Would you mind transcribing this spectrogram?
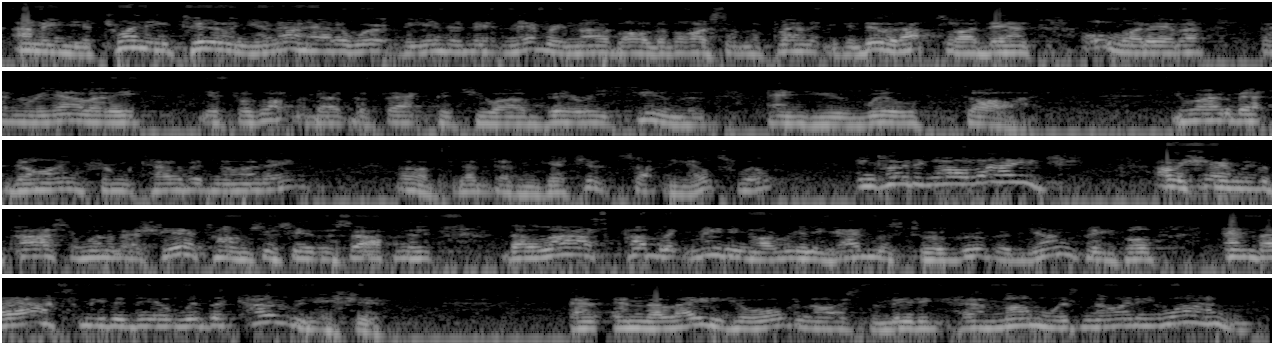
I mean, you're 22 and you know how to work the internet and every mobile device on the planet. You can do it upside down or whatever. But in reality, you've forgotten about the fact that you are very human and you will die. You worried about dying from COVID 19? Oh, if that doesn't get you. Something else will, including old age. I was sharing with the pastor one of our share times just here this afternoon. The last public meeting I really had was to a group of young people, and they asked me to deal with the COVID issue. And, and the lady who organised the meeting, her mum was 91.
